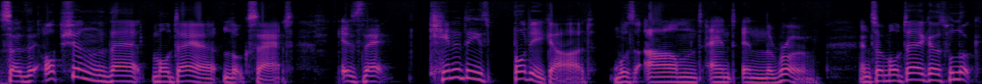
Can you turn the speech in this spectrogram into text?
So the option that Moldea looks at is that Kennedy's bodyguard was armed and in the room. And so Moldea goes, well, look,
